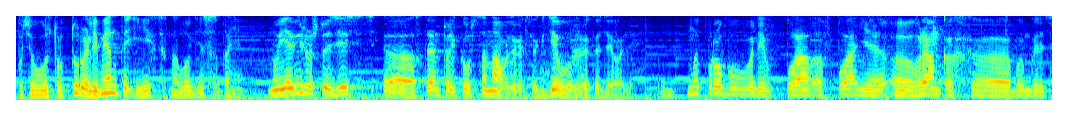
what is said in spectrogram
путевую структуру, элементы и их технологии создания. Но я вижу, что здесь э, стенд только устанавливается. Где вы уже это делали? Мы пробовали в, план, в плане, э, в рамках, э, будем говорить,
